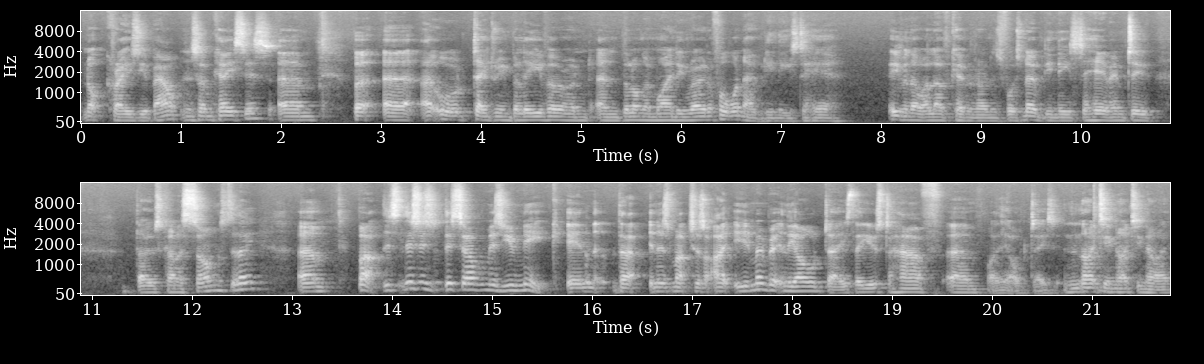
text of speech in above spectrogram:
not crazy about in some cases. Um, but uh, or Daydream Believer and, and The Long and Winding Road. I thought, well, nobody needs to hear. Even though I love Kevin Rowland's voice, nobody needs to hear him do those kind of songs, do they? Um, but this this is this album is unique in that in as much as I you remember in the old days they used to have um, well the old days in nineteen ninety nine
